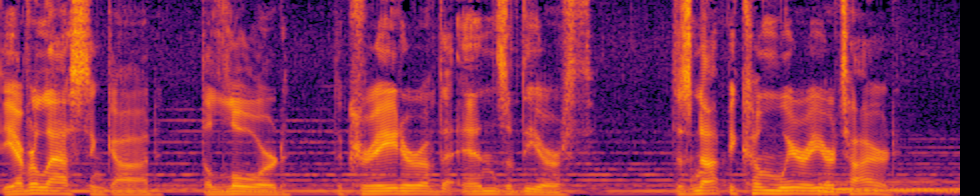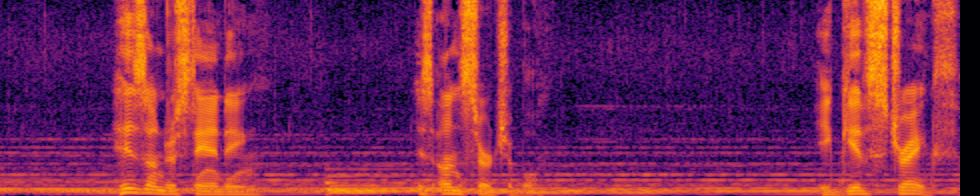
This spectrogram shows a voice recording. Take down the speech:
The everlasting God, the Lord, the creator of the ends of the earth, does not become weary or tired. His understanding is unsearchable. He gives strength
